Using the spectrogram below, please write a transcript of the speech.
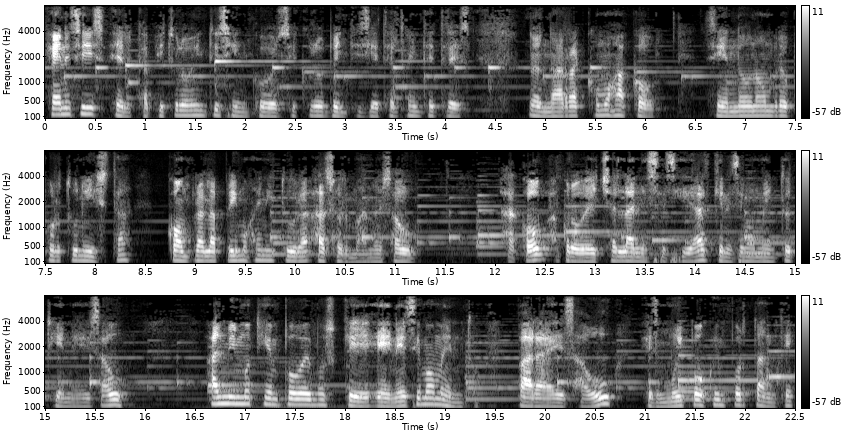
Génesis, el capítulo 25, versículos 27 al 33, nos narra cómo Jacob, siendo un hombre oportunista, compra la primogenitura a su hermano Esaú. Jacob aprovecha la necesidad que en ese momento tiene Esaú. Al mismo tiempo vemos que en ese momento para Esaú es muy poco importante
